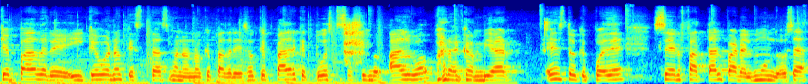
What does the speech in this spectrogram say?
Qué padre y qué bueno que estás, bueno, no qué padre eso, qué padre que tú estés haciendo algo para cambiar esto que puede ser fatal para el mundo. O sea,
